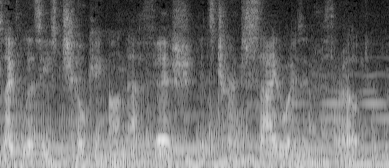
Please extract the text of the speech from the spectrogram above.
Looks like Lizzy's choking on that fish. It's turned sideways in her throat.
